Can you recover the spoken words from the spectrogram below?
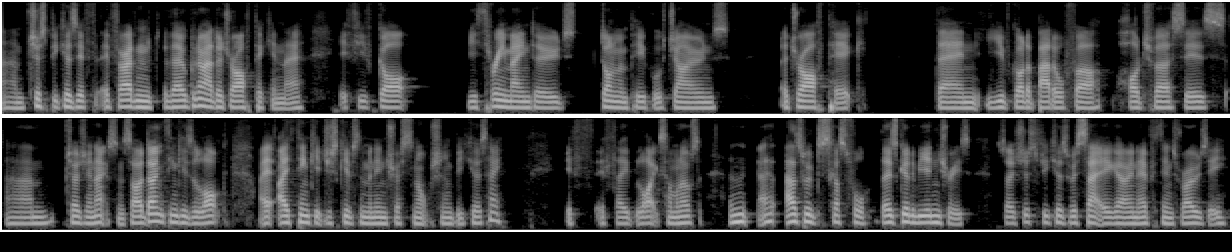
um, just because if if they're adding, they're going to add a draft pick in there. If you've got your three main dudes, Donovan Peoples Jones, a draft pick, then you've got a battle for Hodge versus um, Jojo Natson. So I don't think he's a lock. I, I think it just gives them an interesting option because hey, if if they like someone else, and as we've discussed before, there's going to be injuries. So it's just because we're sat here going everything's rosy,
